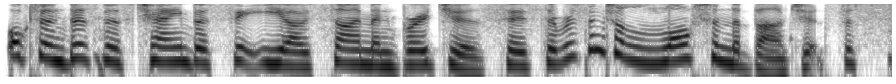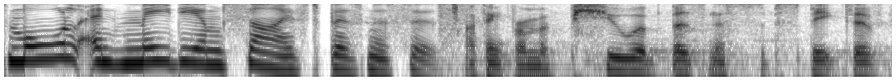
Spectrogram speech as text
Auckland Business Chamber CEO Simon Bridges says there isn't a lot in the budget for small and medium sized businesses. I think from a pure business perspective,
